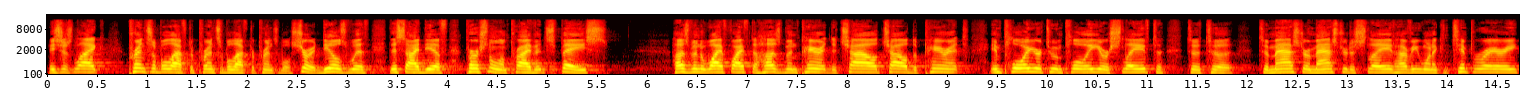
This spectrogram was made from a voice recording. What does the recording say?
It's just like principle after principle after principle. Sure, it deals with this idea of personal and private space, husband to wife, wife to husband, parent to child, child to parent, employer to employee, or slave to, to, to, to master, master to slave, however you want to contemporary,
